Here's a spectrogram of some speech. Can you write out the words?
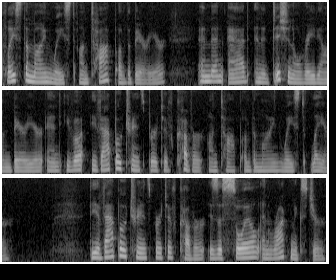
place the mine waste on top of the barrier, and then add an additional radon barrier and evapotranspirative cover on top of the mine waste layer. The evapotranspirative cover is a soil and rock mixture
